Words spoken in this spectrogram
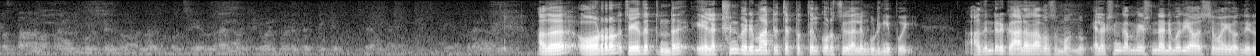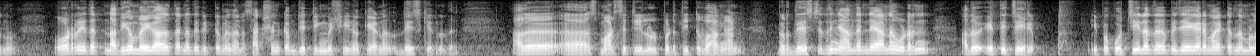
പ്രസ്താവന പത്രങ്ങളിൽ കൊടുത്തിരുന്നു അന്ന് കുറച്ച് യന്ത്രങ്ങൾ തിരുവനന്തപുരത്ത് എത്തിക്കും ഇത്തരം കാര്യം ആ യന്ത്രങ്ങളിൽ അത് ഓർഡർ ചെയ്തിട്ടുണ്ട്. ഇലക്ഷൻ പെരുമാറ്റച്ചട്ടത്തിൽ കുറച്ചു കാലം കുടുങ്ങിപ്പോയി. അതിന്റെ ഒരു കാലതാമസം വന്നു. ഇലക്ഷൻ കമ്മീഷന്റെ അനുമതി ആവശ്യമായി വന്നിരുന്നു. ഓർഡർ ചെയ്തിട്ടുണ്ട്. അധികം വൈകാതെ തന്നെ അത് കിട്ടുമെന്നാണ്. സക്ഷൻ കം ജെറ്റിംഗ് മെഷീനൊക്കെയാണ് ഉദ്ദേശിക്കുന്നത്. അത് സ്മാർട്ട് സിറ്റിയിൽ ഉൾപ്പെടുത്തിയിട്ട് വാങ്ങാൻ നിർദ്ദേശിച്ചത് ഞാൻ തന്നെയാണ്. ഉടൻ അത് എത്തിച്ചേരും. ഇപ്പോൾ കൊച്ചിയിലത് വിജയകരമായിട്ട് നമ്മൾ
